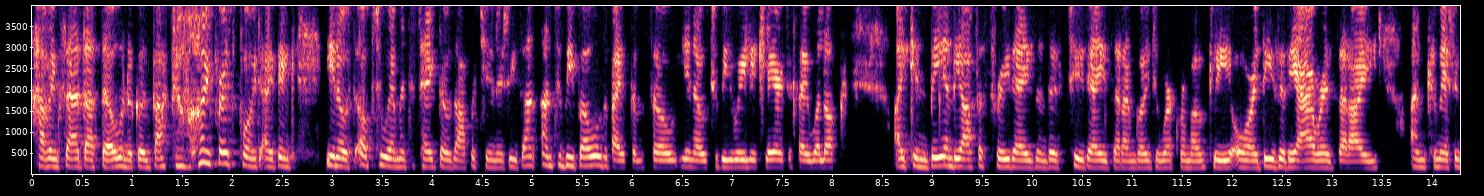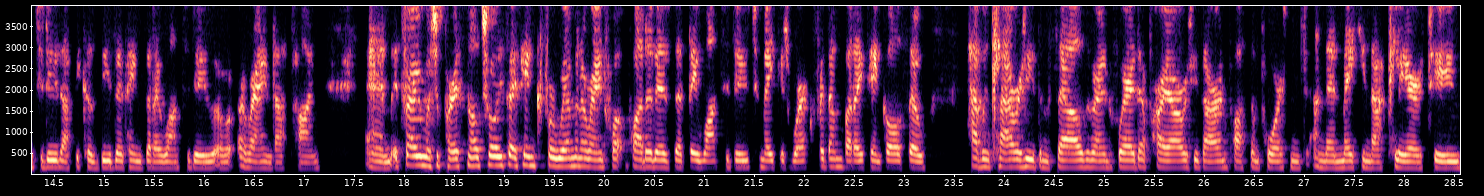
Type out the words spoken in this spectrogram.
Having said that though and it goes back to my first point i think you know it's up to women to take those opportunities and, and to be bold about them. So you know to be really clear to say well look i can be in the office three days and there's two days that i'm going to work remotely or these are the hours that i i'm committing to do that because these are things that i want to do around that time um, it's very much a personal choice i think for women around what, what it is that they want to do to make it work for them but i think also having clarity themselves around where their priorities are and what's important, and then making that clear to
